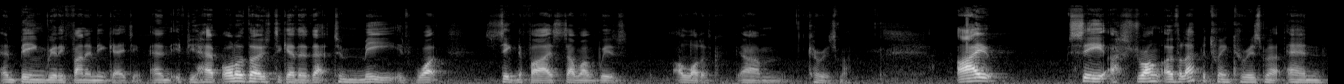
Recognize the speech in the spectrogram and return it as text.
and being really fun and engaging and if you have all of those together that to me is what signifies someone with a lot of um, charisma i see a strong overlap between charisma and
